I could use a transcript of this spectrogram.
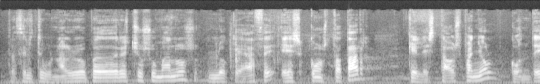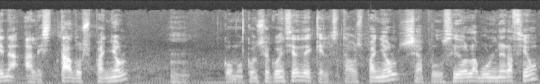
Entonces el Tribunal Europeo de Derechos Humanos lo que hace es constatar que el Estado español condena al Estado español como consecuencia de que el Estado español se ha producido la vulneración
